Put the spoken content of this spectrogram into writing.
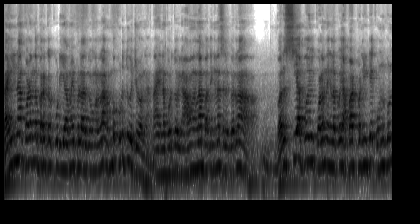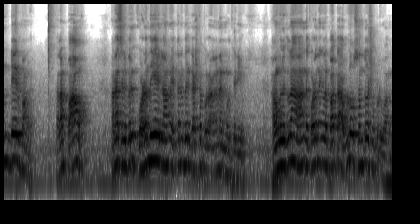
லைனாக குழந்தை பிறக்கக்கூடிய அமைப்பில் இருக்கவங்கலாம் ரொம்ப கொடுத்து வச்சுவாங்க. நான் என்னை பொறுத்த வரைக்கும் அவங்கெல்லாம் பார்த்தீங்கன்னா சில பேர்லாம் வரிசையாக போய் குழந்தைங்களை போய் அபார்ட் பண்ணிக்கிட்டே கொண்டு கொண்டுட்டே இருப்பாங்க. அதெல்லாம் பாவம். ஆனால் சில பேர் குழந்தையே இல்லாமல் எத்தனை பேர் கஷ்டப்படுறாங்கன்னு நம்மளுக்கு தெரியும். அவங்களுக்குலாம் அந்த குழந்தைங்களை பார்த்தா அவ்வளோ சந்தோஷப்படுவாங்க.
